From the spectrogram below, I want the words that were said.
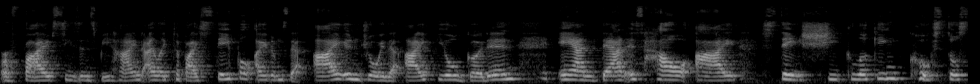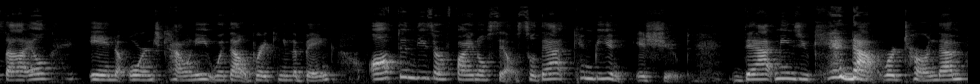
or five seasons behind. I like to buy staple items that I enjoy, that I feel good in. And that is how I stay chic looking, coastal style in Orange County without breaking the bank. Often these are final sales, so that can be an issue. That means you cannot return them,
